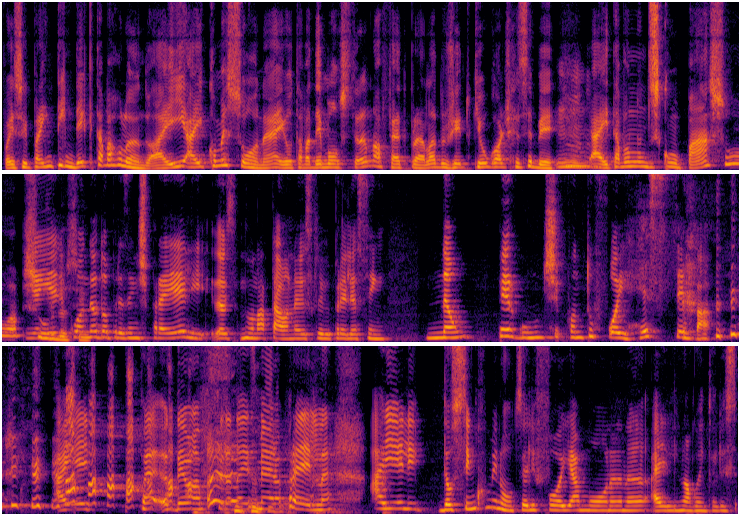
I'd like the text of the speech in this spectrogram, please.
Foi isso aí pra entender que tava rolando. Aí, aí começou, né? Eu tava demonstrando afeto pra ela do jeito que eu gosto de receber. Uhum. Aí tava num descompasso E absurdo, aí, ele, assim. quando eu dou presente pra ele, eu- no Natal, né? Eu escrevi pra ele assim: não pergunte quanto foi, receba. aí ele. foi- eu dei uma pulseira da Esmera pra ele, né? Aí ele deu cinco minutos, ele foi, amou, nanã, aí ele não aguentou. Ele disse:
